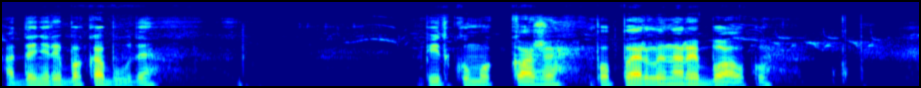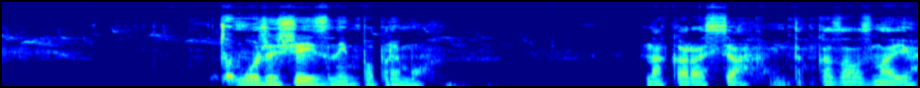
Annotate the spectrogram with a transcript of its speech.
А день рибака буде. Підкумок каже, поперли на рибалку. То може ще й з ним попрямо. На карася. Він там казав, знаю.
